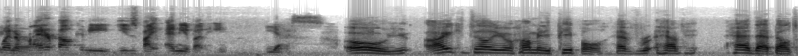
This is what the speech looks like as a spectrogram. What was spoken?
when a girl. writer belt can be used by anybody. yes. Oh, you! I can tell you how many people have have had that belt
